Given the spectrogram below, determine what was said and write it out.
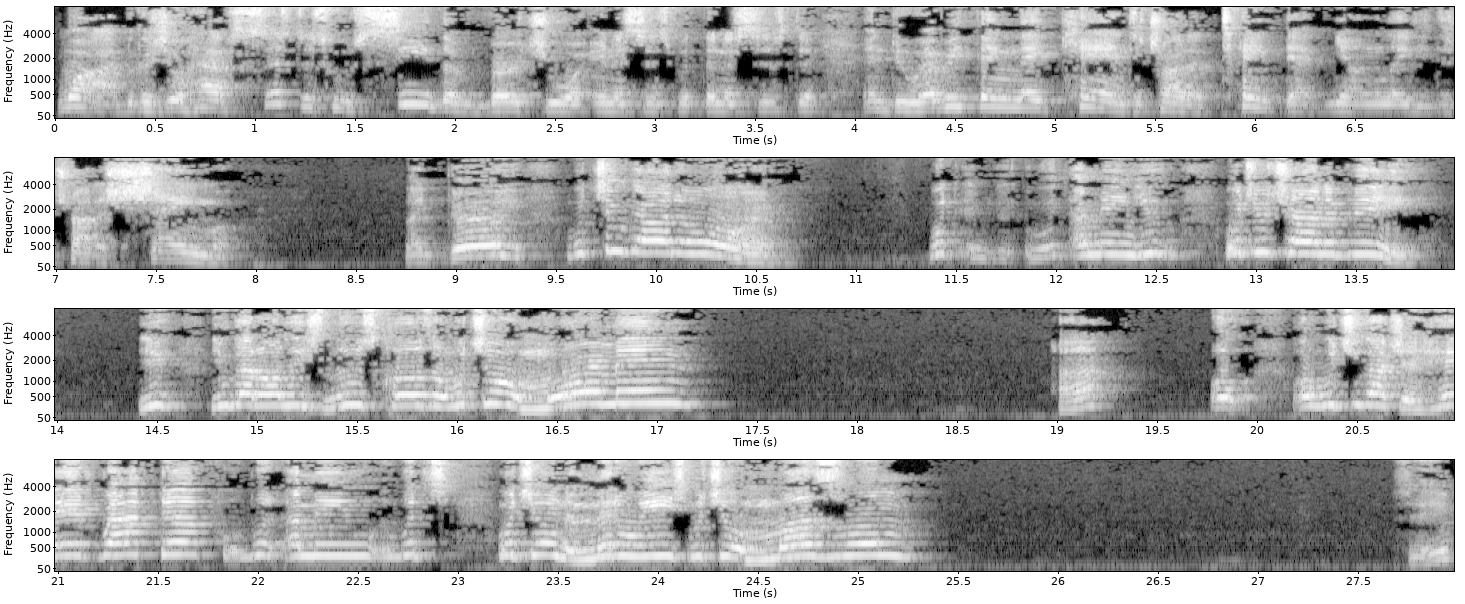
Why? Because you'll have sisters who see the virtue or innocence within a sister and do everything they can to try to taint that young lady, to try to shame her. Like, girl, what you got on? What, what I mean, you what you trying to be? You you got all these loose clothes on. What you a Mormon? Huh? Oh, oh, what you got your head wrapped up? What I mean, what what you in the Middle East? What you a Muslim? See?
